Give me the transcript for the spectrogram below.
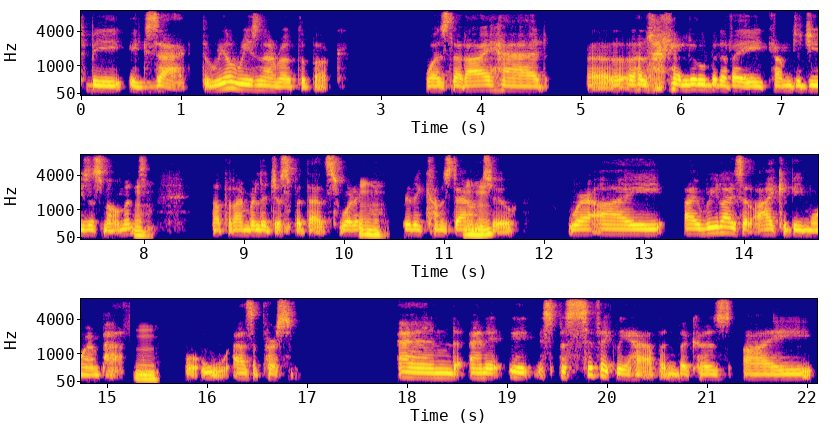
to be exact the real reason i wrote the book was that i had uh, a little bit of a come to jesus moment mm-hmm. not that i'm religious but that's what it mm-hmm. really comes down mm-hmm. to where i i realized that i could be more empathic mm. as a person and and it, it specifically happened because I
